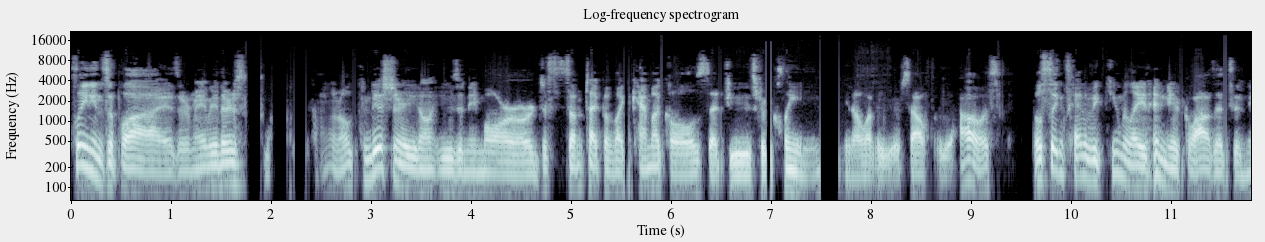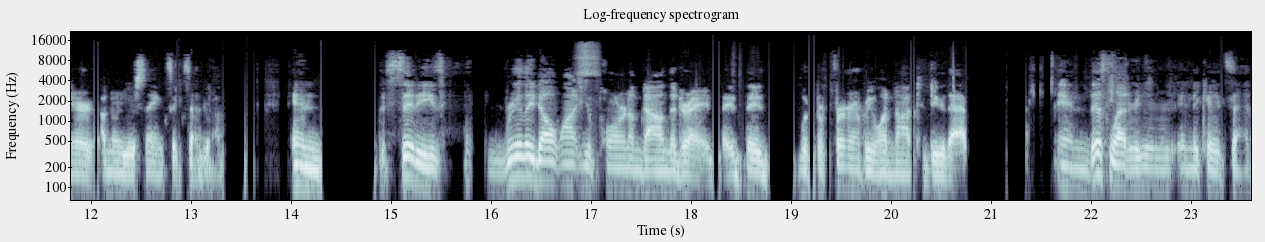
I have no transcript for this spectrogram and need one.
cleaning supplies, or maybe there's, I don't know, conditioner you don't use anymore, or just some type of like chemicals that you use for cleaning, you know, whether yourself or your house. Those things kind of accumulate in your closets and your under your sinks, etc. And the cities really don't want you pouring them down the drain. They they would prefer everyone not to do that. And this letter here indicates that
